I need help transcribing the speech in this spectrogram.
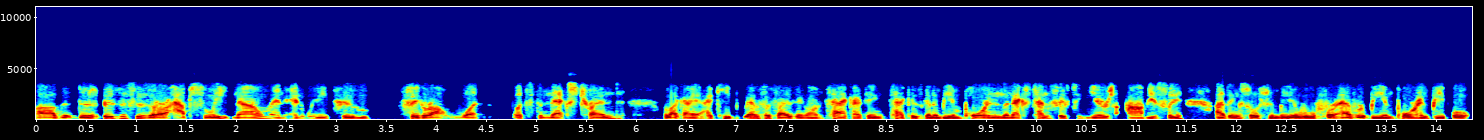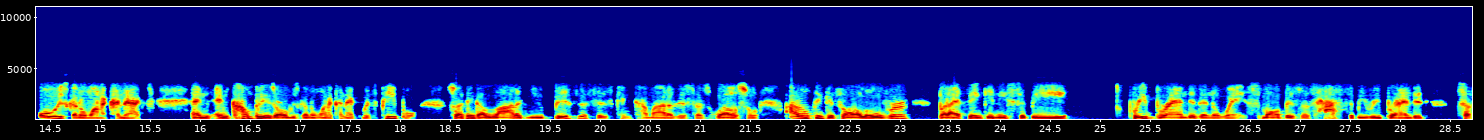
Uh, there's businesses that are obsolete now, and, and we need to figure out what what's the next trend. Like I, I keep emphasizing on tech, I think tech is going to be important in the next 10, 15 years, obviously. I think social media will forever be important. People are always going to want to connect, and, and companies are always going to want to connect with people. So I think a lot of new businesses can come out of this as well. So I don't think it's all over, but I think it needs to be rebranded in a way. Small business has to be rebranded to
